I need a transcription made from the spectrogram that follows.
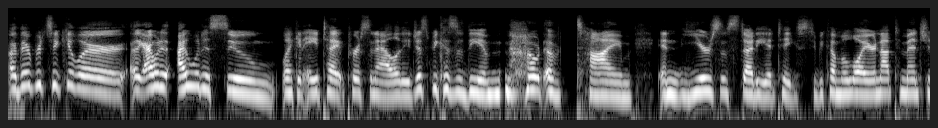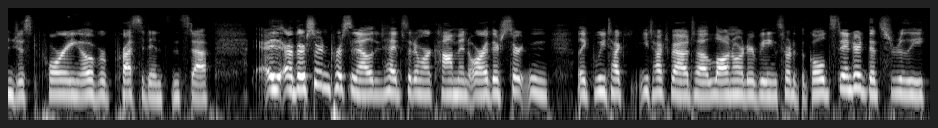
Are there particular like I would I would assume like an A type personality just because of the amount of time and years of study it takes to become a lawyer, not to mention just poring over precedents and stuff. Are are there certain personality types that are more common, or are there certain like we talked you talked about uh, Law and Order being sort of the gold standard? That's really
